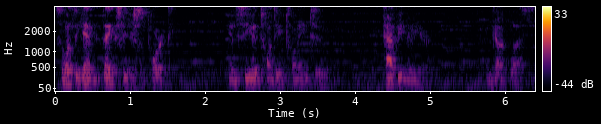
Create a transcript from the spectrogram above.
So once again, thanks for your support, and see you in 2022. Happy New Year, and God bless.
